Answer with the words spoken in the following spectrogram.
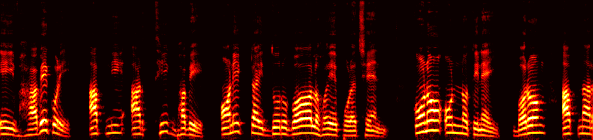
এইভাবে করে আপনি আর্থিকভাবে অনেকটাই দুর্বল হয়ে পড়েছেন। কোনো উন্নতি নেই। বরং আপনার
